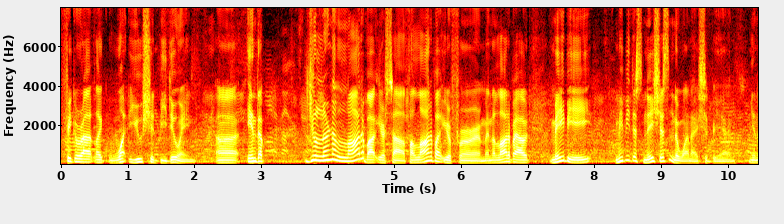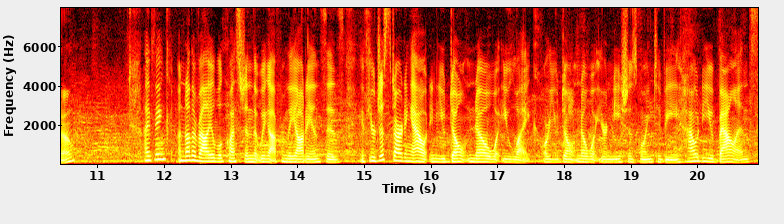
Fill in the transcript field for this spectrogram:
figure out like what you should be doing. Uh, in the you learn a lot about yourself, a lot about your firm, and a lot about maybe maybe this niche isn't the one I should be in. You know. I think another valuable question that we got from the audience is if you're just starting out and you don't know what you like or you don't know what your niche is going to be, how do you balance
